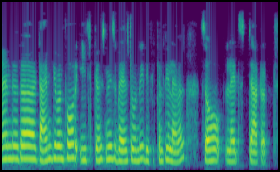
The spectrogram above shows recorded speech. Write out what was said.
and the time given for each question is based on the difficulty level. So let's start it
